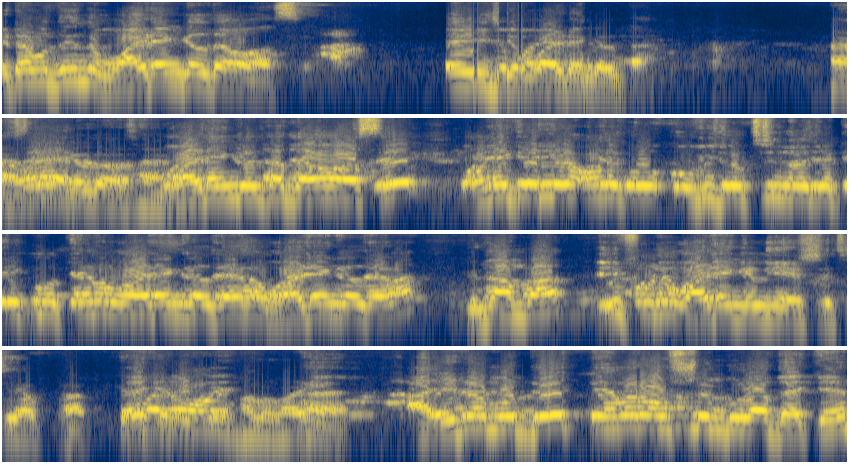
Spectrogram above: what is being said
এটার মধ্যে কিন্তু ওয়াইড অ্যাঙ্গেল দেওয়া আছে। এই যে ওয়াইড অ্যাঙ্গেলটা ওয়াইড অ্যাঙ্গেলটা দেওয়া আছে। অনেকেরই অনেক অভিযোগ ছিল যে টেকনো কেন ওয়াইড অ্যাঙ্গেল দেয় না ওয়াইড অ্যাঙ্গেল দেয় না। কিন্তু আমরা এই ফোনে ওয়াইড অ্যাঙ্গেল নিয়ে এসেছি আপনার। অনেক ভালো ভাই। হ্যাঁ আর এটার মধ্যে ক্যামেরা অপশনগুলো দেখেন।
